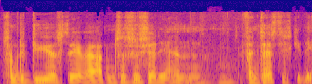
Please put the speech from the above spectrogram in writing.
som det dyreste i verden, så synes jeg, det er en fantastisk idé.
